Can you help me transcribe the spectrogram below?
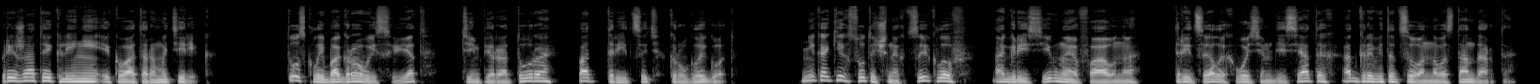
прижатый к линии экватора материк. Тусклый багровый свет, температура под 30 круглый год. Никаких суточных циклов, агрессивная фауна, 3,8 от гравитационного стандарта.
